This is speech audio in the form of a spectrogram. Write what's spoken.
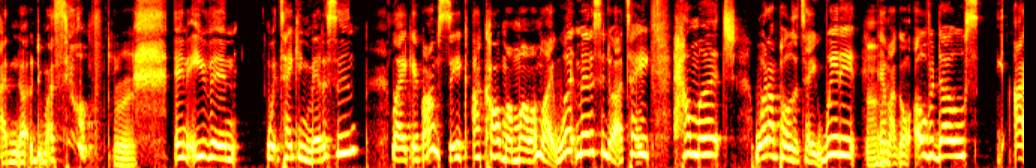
I didn't know how to do myself. Right. And even with taking medicine, like if I'm sick, I call my mom. I'm like, what medicine do I take? How much? What I'm supposed to take with it? Am I going to overdose? I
